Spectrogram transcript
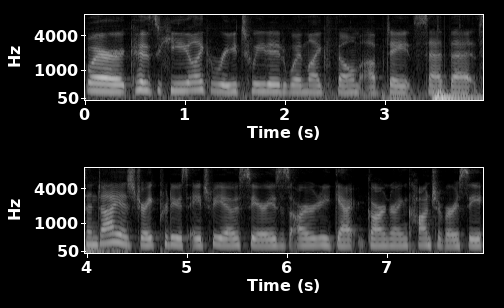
where because he like retweeted when like film updates said that zendaya's drake produced hbo series is already ga- garnering controversy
